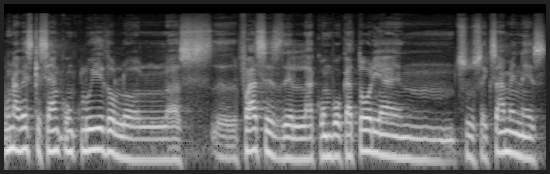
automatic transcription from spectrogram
una vez que se han concluido las eh, fases de la convocatoria en sus exámenes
